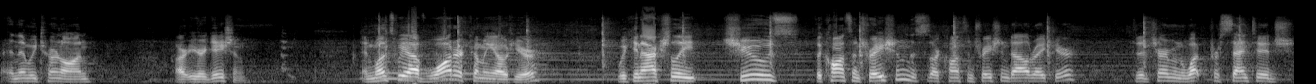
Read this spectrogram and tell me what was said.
and then we turn on our irrigation. And once we have water coming out here, we can actually choose the concentration. This is our concentration dial right here to determine what percentage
